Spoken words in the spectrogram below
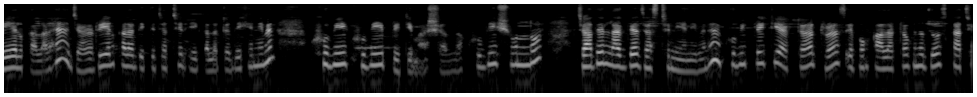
রিয়েল কালার হ্যাঁ? যারা রিয়েল কালার দেখতে চাচ্ছেন, এই কালারটা দেখে নেবেন। খুবই খুবই প্রিটি মার্শাল্লাহ খুবই সুন্দর। যাদের লাগবে জাস্ট নিয়ে নেবেন হ্যাঁ? খুবই প্রিটি একটা ড্রেস এবং কালারটাও কিন্তু জোস কাছে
